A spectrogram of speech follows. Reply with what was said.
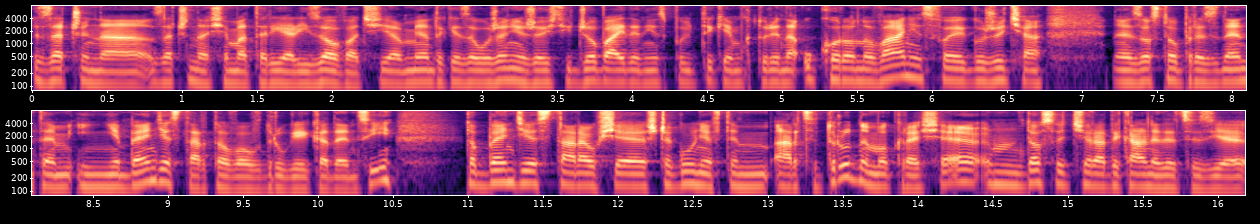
zaczyna, zaczyna się materializować. Ja miałem takie założenie, że jeśli Joe Biden jest politykiem, który na ukoronowanie swojego życia e, został prezydentem i nie będzie startował w drugiej kadencji, to będzie starał się, szczególnie w tym arcytrudnym okresie, mm, dosyć radykalne decyzje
